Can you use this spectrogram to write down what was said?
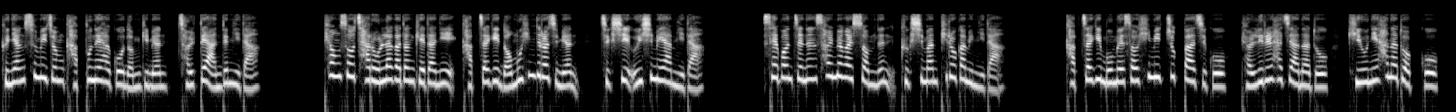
그냥 숨이 좀 가뿐해 하고 넘기면 절대 안 됩니다. 평소 잘 올라가던 계단이 갑자기 너무 힘들어지면 즉시 의심해야 합니다. 세 번째는 설명할 수 없는 극심한 피로감입니다. 갑자기 몸에서 힘이 쭉 빠지고 별일을 하지 않아도 기운이 하나도 없고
